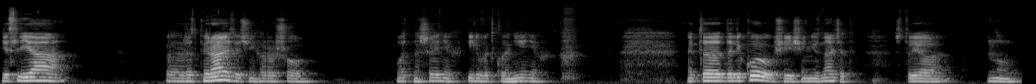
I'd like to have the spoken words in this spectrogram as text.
если я э, разбираюсь очень хорошо в отношениях или в отклонениях, это далеко вообще еще не значит, что я ну,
